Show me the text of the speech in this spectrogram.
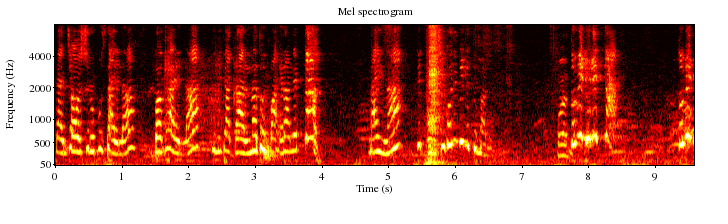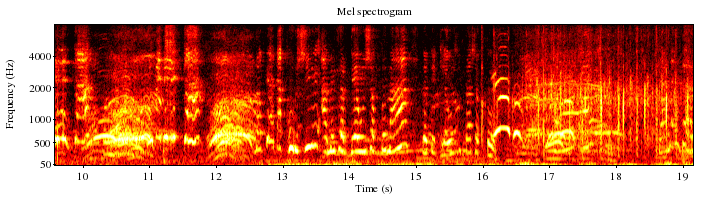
त्यांच्या अश्रू पुसायला बघायला तुम्ही त्या दालनातून बाहेर आले का? नाही ना? ती खुर्ची कोणी दिली तुम्हाला? तुम्ही दिलीत का? तुम्ही दिलीत का? तुम्ही दिलीत का खुर्शी खुर्ची आम्ही जर देऊ शकतो ना तर ते घेऊ सुद्धा शकतो. त्यानंतर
